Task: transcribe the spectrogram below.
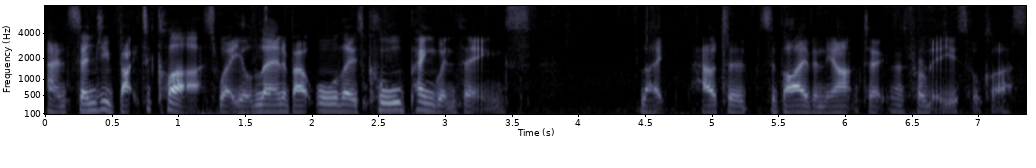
and send you back to class where you'll learn about all those cool penguin things, like how to survive in the Arctic. That's probably a useful class.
